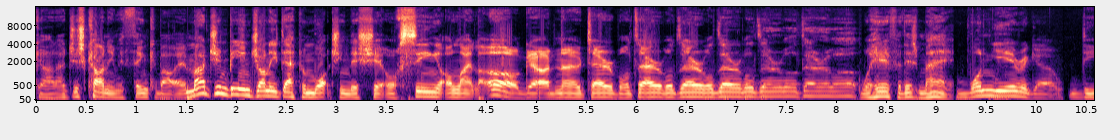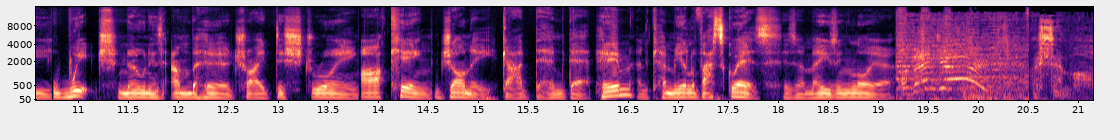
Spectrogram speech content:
god, I just can't even think about it. Imagine being Johnny Depp and watching this shit or seeing it online like, oh god, no, terrible, terrible, terrible, terrible, terrible, terrible. We're here for this man. One year ago, the witch known as Amber Heard tried destroying our king, Johnny goddamn Depp. Him and Camille Vasquez, his amazing lawyer. Avengers! Assemble.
